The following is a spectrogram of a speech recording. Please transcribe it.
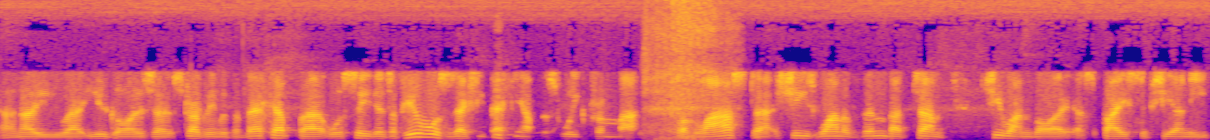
I know you, uh, you guys are struggling with the backup. Uh, we'll see. There's a few horses actually backing up this week from uh, from last. Uh, she's one of them, but um, she won by a space. If she only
